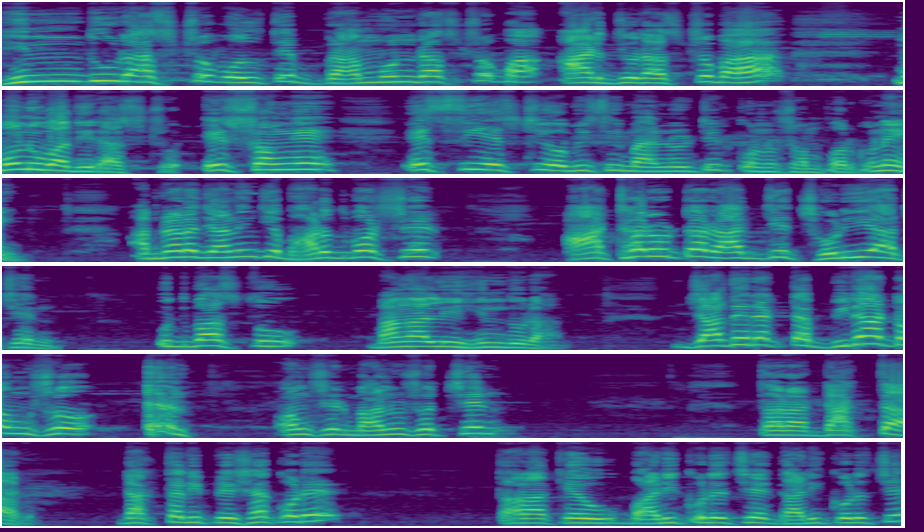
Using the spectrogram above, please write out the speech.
হিন্দু রাষ্ট্র বলতে ব্রাহ্মণ রাষ্ট্র বা আর্য রাষ্ট্র বা মনুবাদী রাষ্ট্র। এর সঙ্গে এসসি, এসটি, ওবিসি মাইনরিটির কোনো সম্পর্ক নেই। আপনারা জানেন যে ভারতবর্ষের আঠারোটা রাজ্যে ছড়িয়ে আছেন উদ্বাস্তু বাঙালি হিন্দুরা। যাদের একটা বিরাট অংশ, অংশের মানুষ হচ্ছেন, তারা ডাক্তার, ডাক্তারি পেশা করে, তারা কেউ বাড়ি করেছে, গাড়ি করেছে,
